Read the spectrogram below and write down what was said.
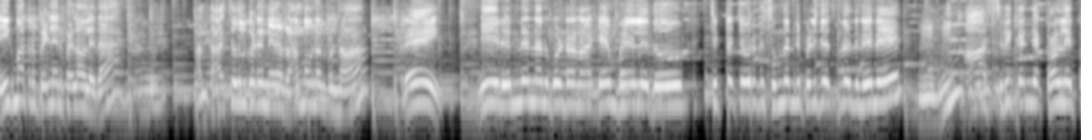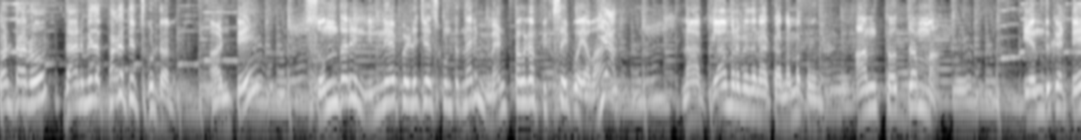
నీకు మాత్రం పెళ్ళని పెళ్ళం లేదా అంత ఆస్తులు కూడా నేను రాంబాబు అనుకుంటున్నా రేయ్ మీరు ఎన్నెన్ని అనుకుంటా నాకేం భయం లేదు. చిట్ట చివరికి సుందరిని పెళ్ళి చేసుకునేది నేనే. ఆ శ్రీకన్య కాలనీ కొంటాను దాని మీద పగ తెచ్చుకుంటాను అంటే సుందరి నిన్నే పెళ్ళి చేసుకుంటుందని మెంటల్గా ఫిక్స్ అయిపోయావా? యా. నా గ్లామర్ మీద నాకు ఆ నమ్మకం ఉంది. అంతొద్దమ్మా. ఎందుకంటే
